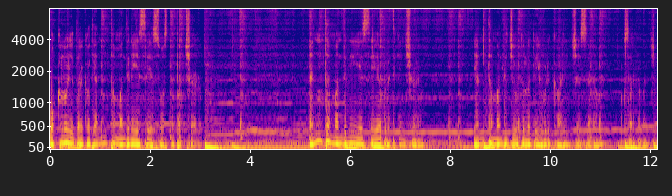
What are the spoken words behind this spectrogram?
ఒక్కలో ఇద్దరు కాదు ఎంతమందిని ఏసే స్వస్థపరిచాడు? ఎంతమందిని ఏసయ్య బ్రతికించాడు? ఎంతమంది జీవితంలో దేవుడి కార్యం చేశాడో? ఒకసారి గమనించు.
